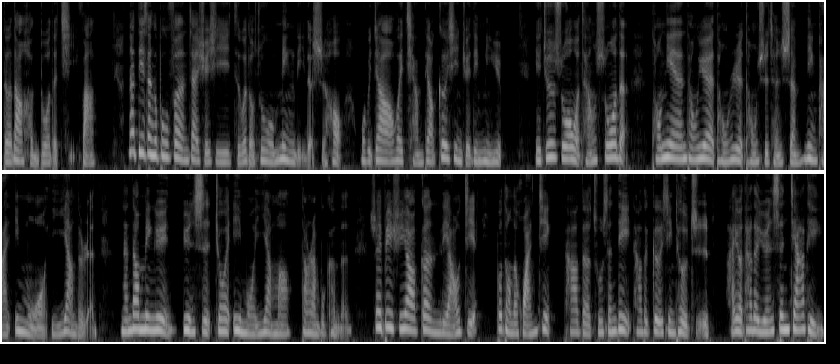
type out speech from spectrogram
得到很多的启发。那第三个部分，在学习紫微斗数命理的时候，我比较会强调个性决定命运，也就是说，我常说的。同年同月同日同时成生，命盘一模一样的人，难道命运运势就会一模一样吗？当然不可能。所以必须要更了解不同的环境，他的出生地、他的个性特质，还有他的原生家庭、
